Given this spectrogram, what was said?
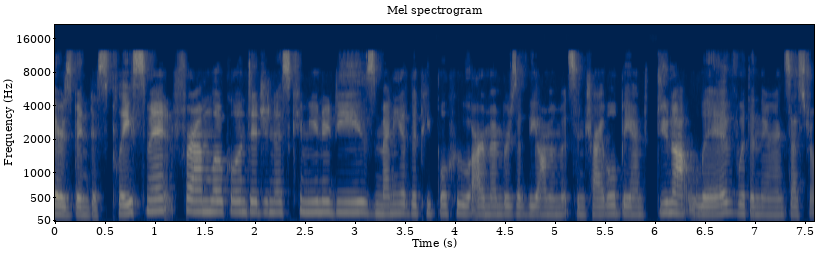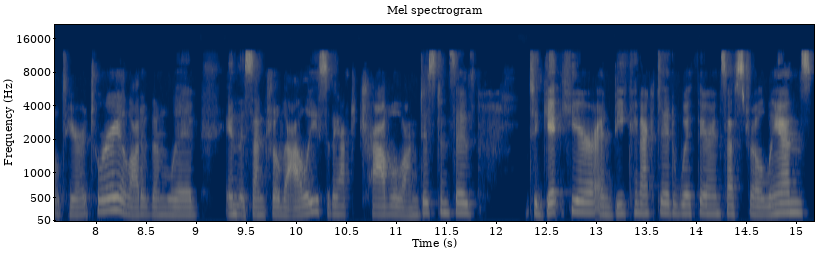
there's been displacement from local indigenous communities. Many of the people who are members of the Amah Mutsun tribal band do not live within their ancestral territory. A lot of them live in the Central Valley, so they have to travel long distances to get here and be connected with their ancestral lands.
